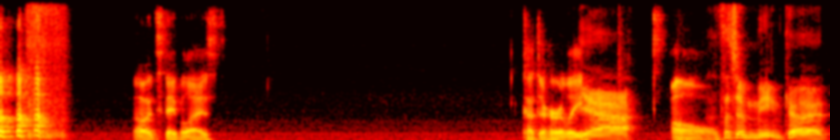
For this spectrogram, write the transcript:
oh, it's stabilized. Cut to Hurley. yeah, Oh. such a mean cut.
